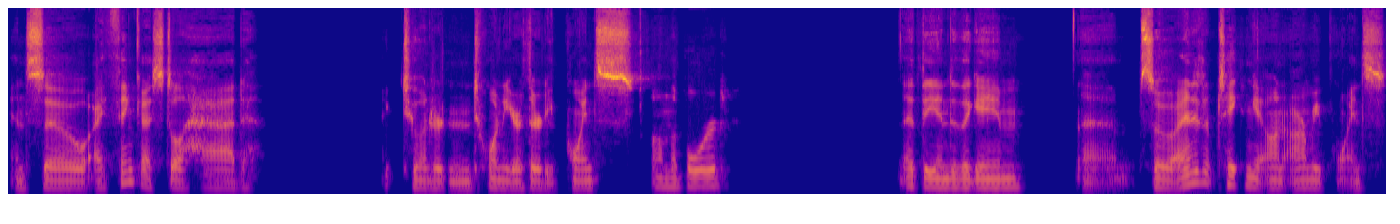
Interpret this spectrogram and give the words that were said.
And so I think I still had like 220 or 30 points on the board at the end of the game. Um, so I ended up taking it on army points,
